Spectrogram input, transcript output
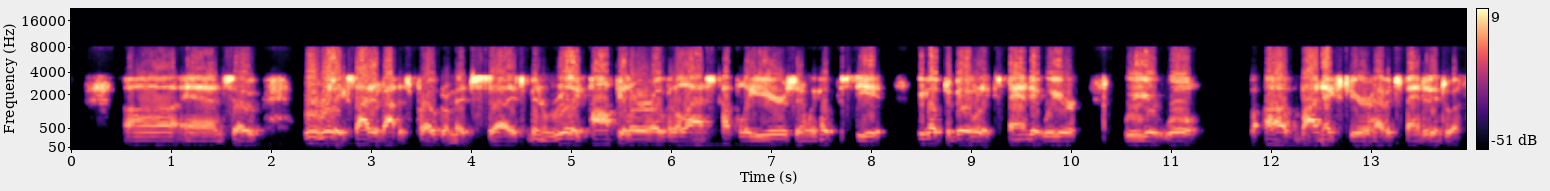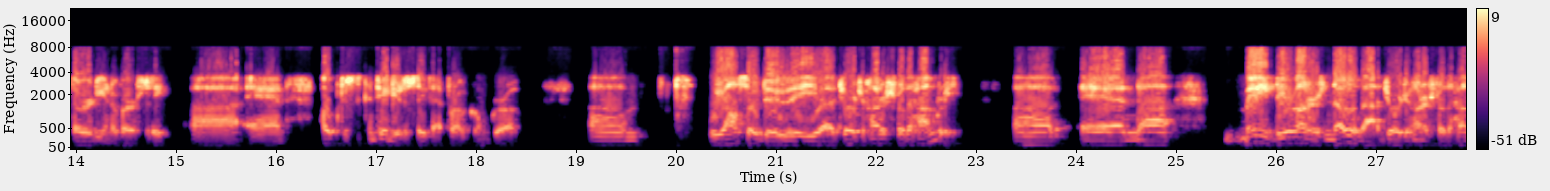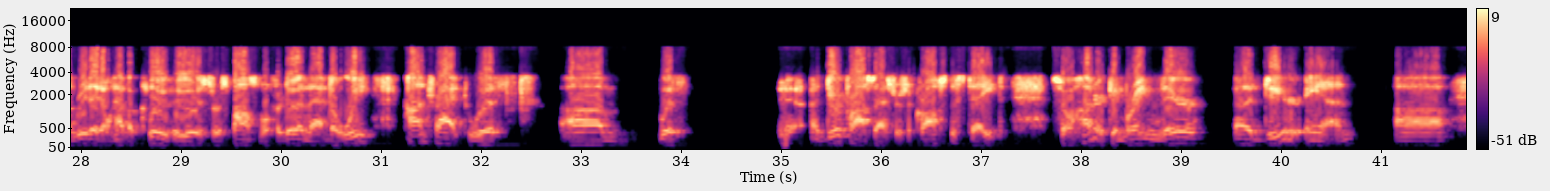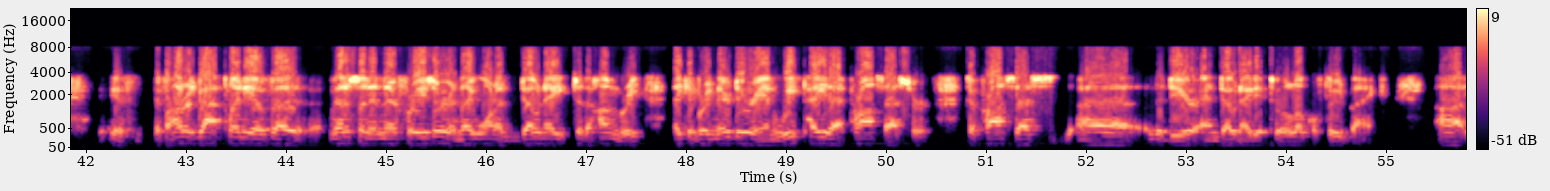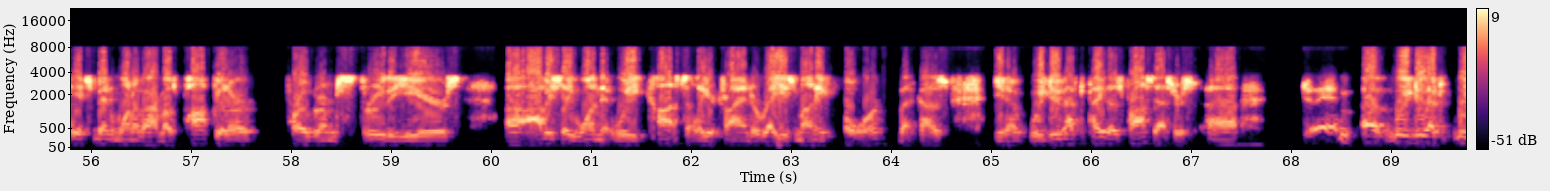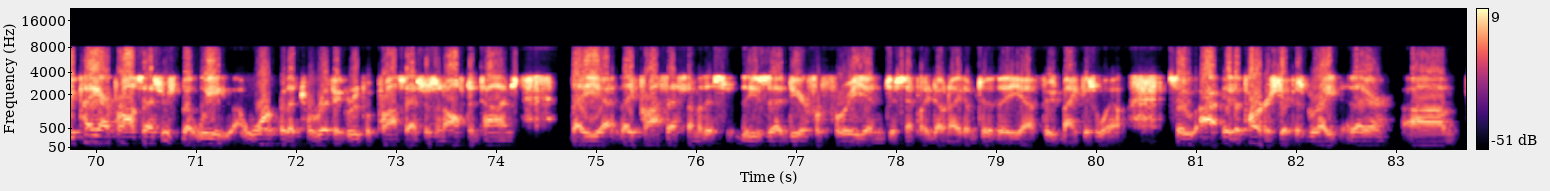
uh, and so we're really excited about this program. It's uh, it's been really popular over the last couple of years, and we hope to see it. We hope to be able to expand it. We are we will uh, by next year have expanded into a third university, uh, and hope to continue to see that program grow. Um, we also do the uh, Georgia Hunters for the Hungry, uh, and many deer hunters know about Georgia Hunters for the Hungry. They don't have a clue who is responsible for doing that, but we contract with um, with uh, deer processors across the state, so a hunter can bring their uh, deer in uh, if if a hunter's got plenty of uh, venison in their freezer and they want to donate to the hungry, they can bring their deer in. We pay that processor to process uh, the deer and donate it to a local food bank. Uh, it's been one of our most popular programs through the years. Uh, obviously, one that we constantly are trying to raise money for because you know we do have to pay those processors. Uh, uh, we do have we pay our processors, but we work with a terrific group of processors, and oftentimes they uh, they process some of this these uh, deer for free and just simply donate them to the uh, food bank as well. So our, the partnership is great there. Um,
